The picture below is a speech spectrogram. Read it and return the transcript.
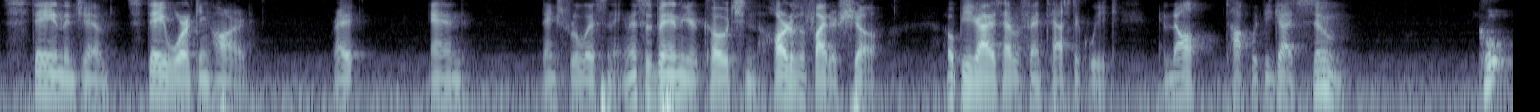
stay in the gym, stay working hard, right? And thanks for listening. This has been your coach and Heart of the Fighter show. Hope you guys have a fantastic week, and I'll talk with you guys soon. Cool.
